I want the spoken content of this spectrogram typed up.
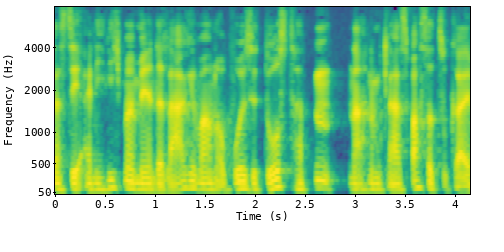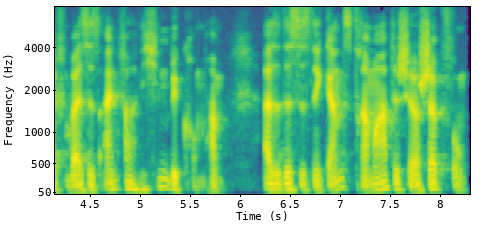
dass sie eigentlich nicht mal mehr in der Lage waren, obwohl sie Durst hatten, nach einem Glas Wasser zu greifen, weil sie es einfach nicht hinbekommen haben. Also das ist eine ganz dramatische Erschöpfung.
